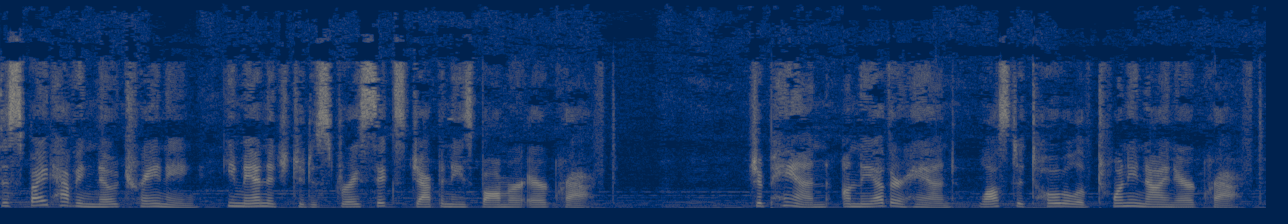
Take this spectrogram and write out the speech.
Despite having no training, he managed to destroy six Japanese bomber aircraft. Japan, on the other hand, lost a total of 29 aircraft.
